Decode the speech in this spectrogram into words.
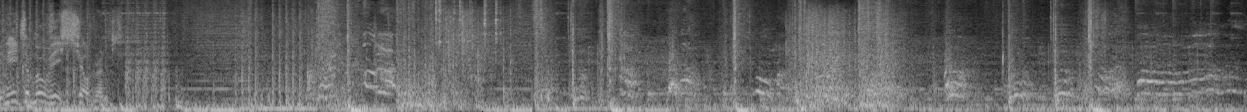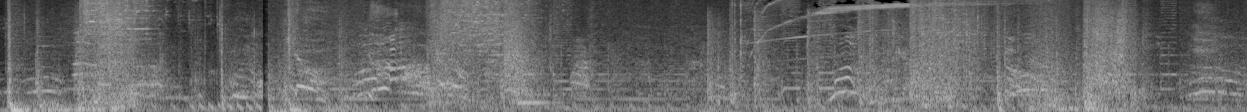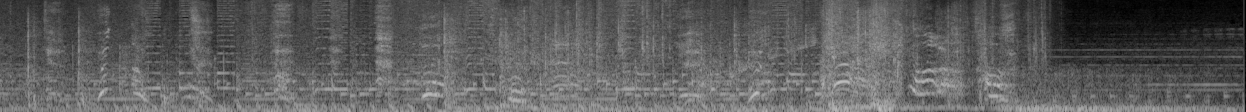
We need to move these children. Oh! Oh.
